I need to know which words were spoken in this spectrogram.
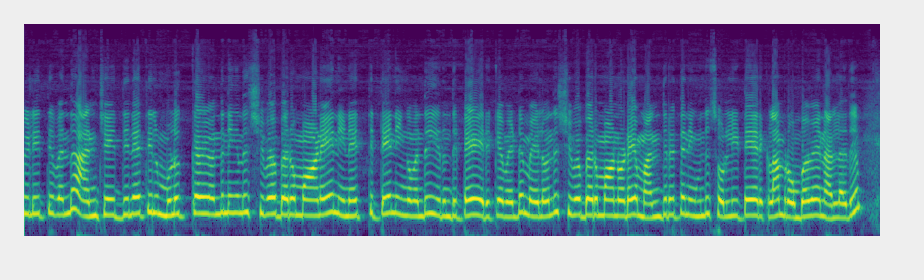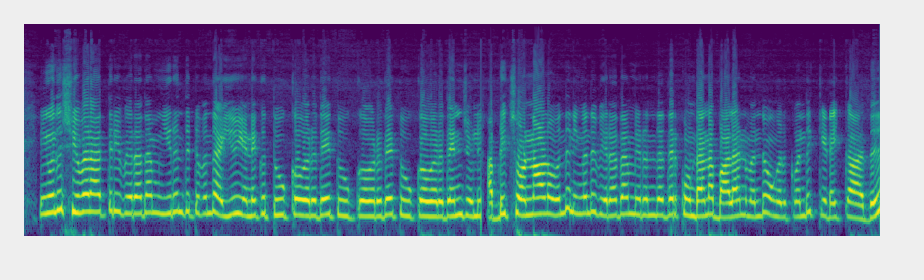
விழித்து வந்து அன்றைய தினத்தில் முழுக்க வந்து நீங்கள் வந்து சிவபெருமானே நினைத்துட்டே நீங்கள் வந்து இருந்துகிட்டே இருக்க வேண்டும். மேலும் வந்து சிவபெருமானுடைய மந்திரத்தை நீங்கள் வந்து சொல்லிட்டே இருக்கலாம். ரொம்பவே நல்லது. நீங்கள் வந்து சிவராத்திரி விரதம் இருந்துட்டு வந்து ஐயோ எனக்கு தூக்கம் வருதே தூக்கம் வருதே தூக்கம் வருதேன்னு சொல்லி அப்படி சொன்னாலும் வந்து நீங்கள் வந்து விரதம் இருந்ததற்கு உண்டான பலன் வந்து உங்களுக்கு வந்து கிடைக்காது.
